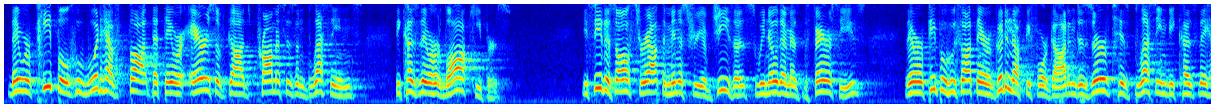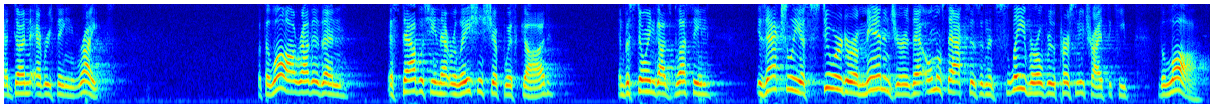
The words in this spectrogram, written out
there were people who would have thought that they were heirs of God's promises and blessings because they were law keepers. You see this all throughout the ministry of Jesus. We know them as the Pharisees. There were people who thought they were good enough before God and deserved his blessing because they had done everything right. But the law, rather than establishing that relationship with God and bestowing God's blessing, is actually a steward or a manager that almost acts as an enslaver over the person who tries to keep the law.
